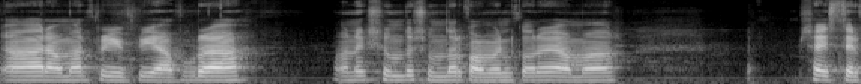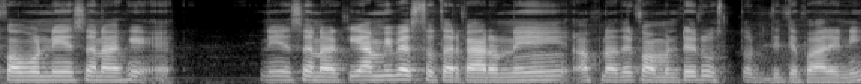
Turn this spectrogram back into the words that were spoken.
আর আমার প্রিয় প্রিয় আপুরা, অনেক সুন্দর সুন্দর কমেন্ট করে, আমার স্বাস্থ্যের খবর নিয়েছে নাকি নিয়েছেন আর কি। আমি ব্যস্ততার কারণে আপনাদের কমেন্টের উত্তর দিতে পারিনি।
